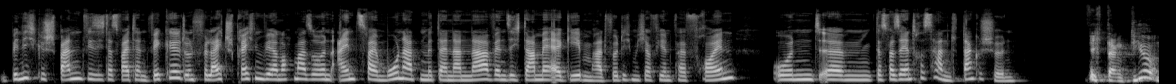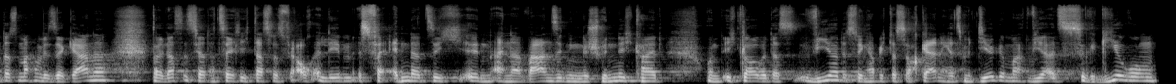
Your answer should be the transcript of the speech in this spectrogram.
bin ich gespannt, wie sich das weiterentwickelt und vielleicht sprechen wir ja noch mal so in ein, zwei Monaten miteinander, wenn sich da mehr ergeben hat. Würde ich mich auf jeden Fall freuen. Und ähm, das war sehr interessant. Dankeschön. Ich danke dir und das machen wir sehr gerne, weil das ist ja tatsächlich das, was wir auch erleben. Es verändert sich in einer wahnsinnigen Geschwindigkeit und ich glaube, dass wir, deswegen habe ich das auch gerne jetzt mit dir gemacht, wir als Regierung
